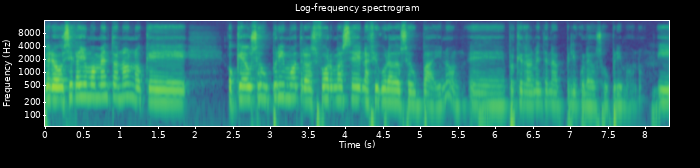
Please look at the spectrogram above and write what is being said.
Pero sí que hai un momento, non, no que o que é o seu primo transfórmase na figura do seu pai, non? Eh, mm. porque realmente na película é o seu primo, non? Mm. E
